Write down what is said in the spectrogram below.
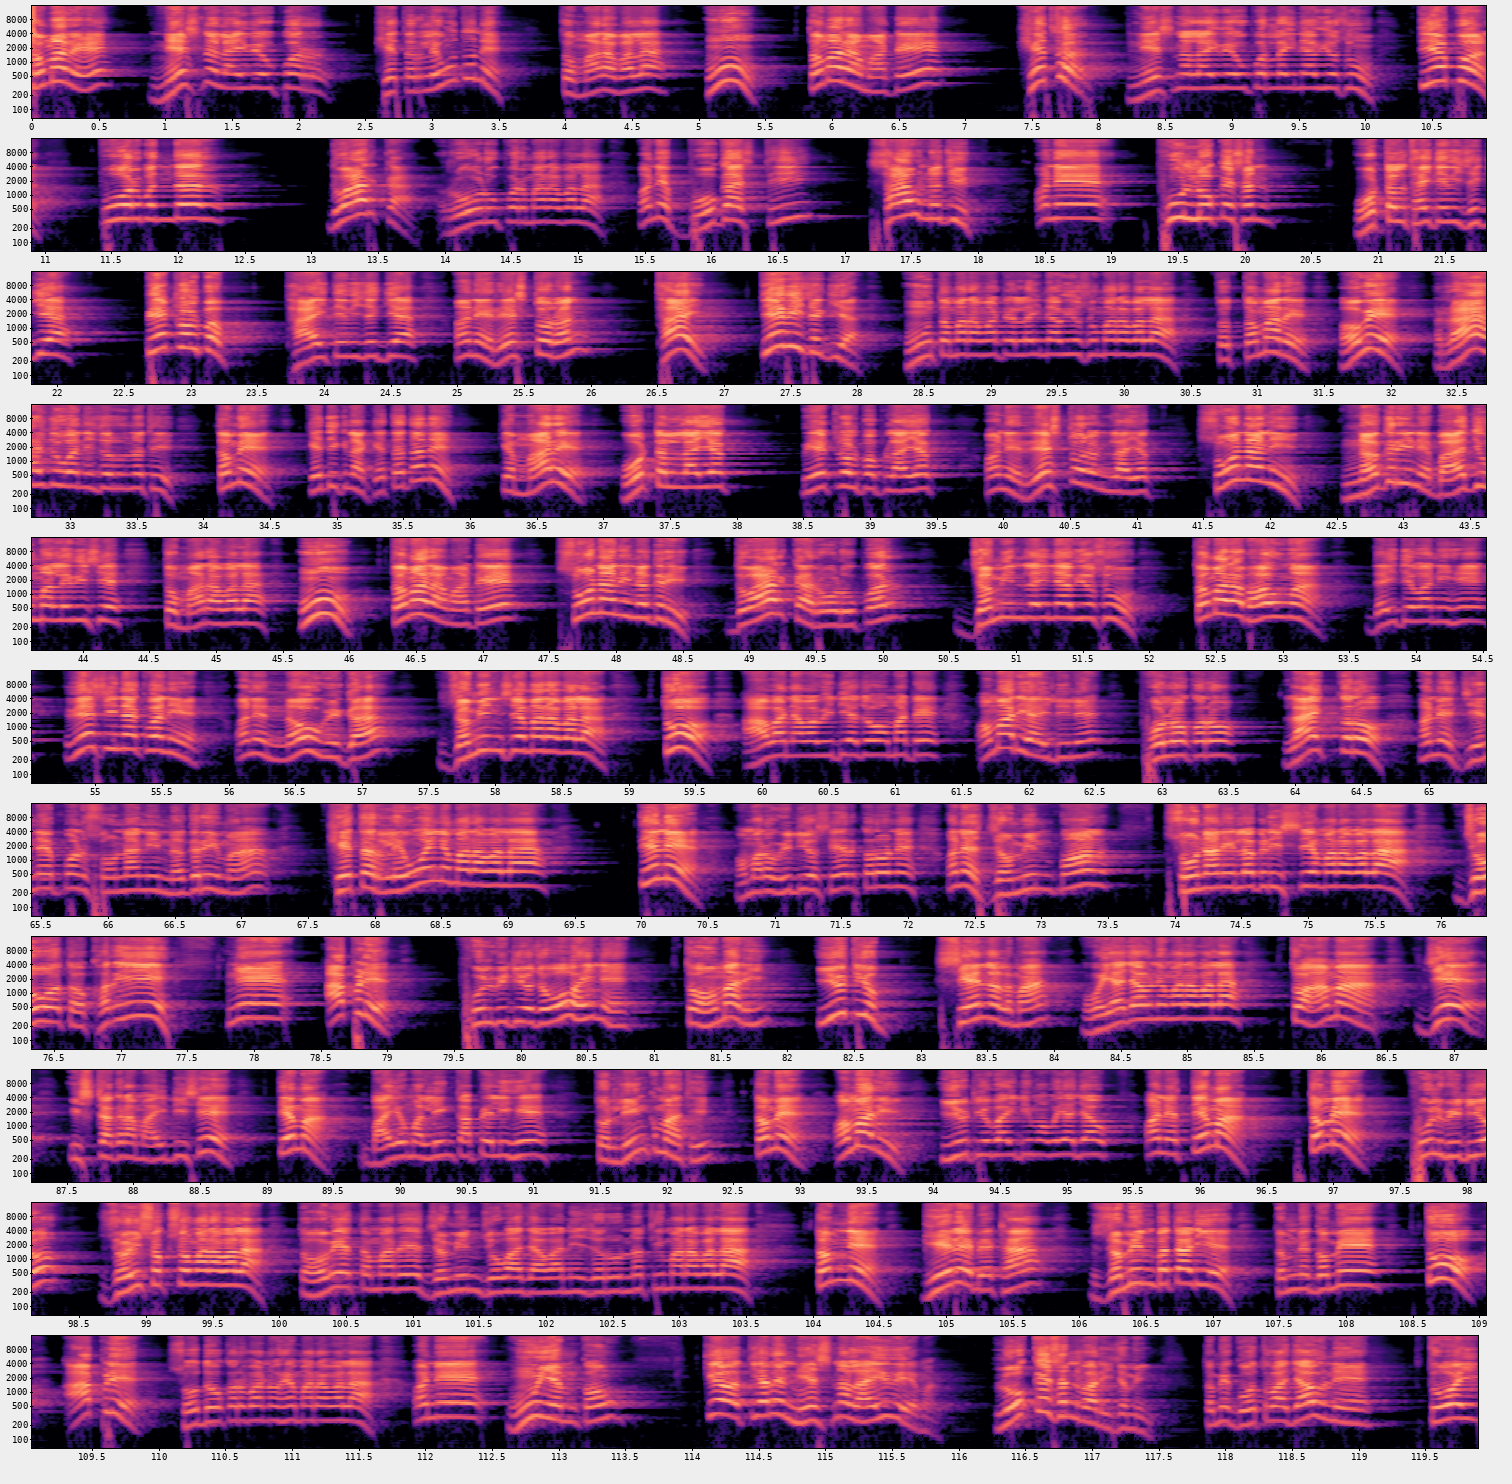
તમારે national highway ઉપર ખેતર લેવું હતું ને, તો મારા વાલા, હું તમારા માટે ખેતર નેશનલ હાઈવે ઉપર લઈને આવ્યો છું. તે પણ પોરબંદર, દ્વારકા રોડ ઉપર મારા વાલા અને ભોગાસથી સાવ નજીક અને ફૂલ લોકેશન હોટલ થાય તેવી જગ્યા પેટ્રોલ પંપ થાય તેવી જગ્યા અને રેસ્ટોરન્ટ થાય તેવી જગ્યા હું તમારા માટે લઈને આવ્યો છું, મારા વાલા. તો તમારે હવે રાહ જોવાની જરૂર નથી. તમે કેદીકના કહેતા હતા ને કે મારે હોટલ લાયક, પેટ્રોલ પંપ લાયક અને રેસ્ટોરન્ટ લાયક સોનાની નગરીને બાજુમાં લેવી છે. તો મારા વાલા, હું તમારા માટે સોનાની નગરી દ્વારકા રોડ ઉપર જમીન લઈને આવ્યો છું. તમારા ભાવમાં દઈ દેવાની હે, વેચી નાખવાની હે અને નવ વીઘા જમીન છે મારા વાલા. તો આવા નવા વીડિયો જોવા માટે અમારી આઈડીને ફોલો કરો, લાઈક કરો અને જેને પણ સોનાની નગરીમાં ખેતર લેવું હોય ને મારા વાલા, તેને અમારો વીડિયો શેર કરો ને અને જમીન પણ સોનાની લગડી છે મારા વાલા. જોવો તો ખરી. ને આપણે ફૂલ વીડિયો જોવો હોય ને તો અમારી યુટ્યુબ ચેનલમાં વયા જાવ ને મારા વાલા. તો આમાં જે ઇન્સ્ટાગ્રામ આઈડી છે, તેમાં બાયોમાં લિંક આપેલી છે. તો લિંકમાંથી તમે અમારી યુટ્યુબ આઈડીમાં વયા જાઓ અને તેમાં તમે ફૂલ વીડિયો જોઈ શકશો મારા વાલા. તો હવે તમારે જમીન જોવા જવાની જરૂર નથી મારા વાલા. તમને ઘેરે બેઠા જમીન બતાડીએ. તમને ગમે તો આપણે સોદો કરવાનો છે મારા વાલા. અને હું એમ કહું કે અત્યારે નેશનલ હાઈવેમાં લોકેશનવાળી જમીન. તમે ગોતવા જાઓ ને તોય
